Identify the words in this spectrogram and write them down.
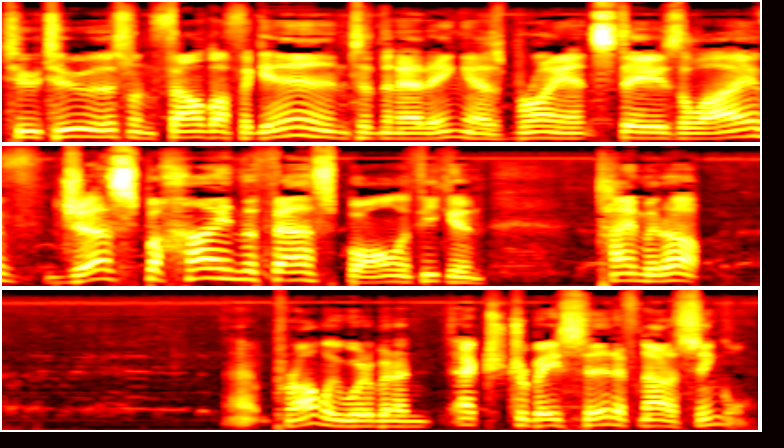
2 2. This one fouled off again to the netting as Bryant stays alive just behind the fastball. If he can time it up, that probably would have been an extra base hit, if not a single.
